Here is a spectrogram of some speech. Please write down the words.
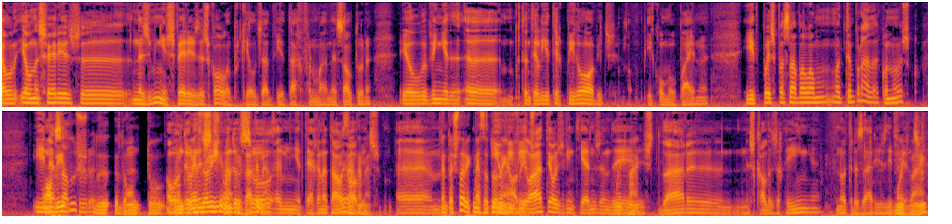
ele, nas férias, eh, nas minhas férias da escola, porque ele já devia estar reformado nessa altura, ele vinha, eh, portanto, ele ia ter comigo a Óbidos, e com o meu pai, não é? E depois passava lá uma temporada connosco. E nessa Óbidos, altura, de, de onde tu, de onde onde eu nasci, onde eu Exatamente. sou, a minha terra natal é Exatamente. Óbidos. Ah, Portanto, a história começa toda eu em vivi Óbidos. lá até aos 20 anos, andei a estudar eh, nas Caldas da Rainha, noutras áreas diferentes. Muito bem.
